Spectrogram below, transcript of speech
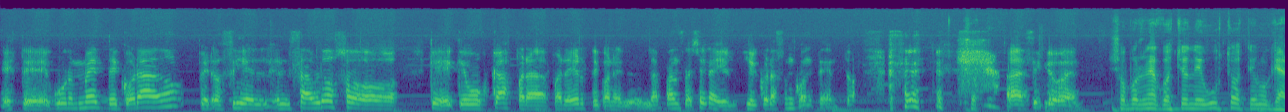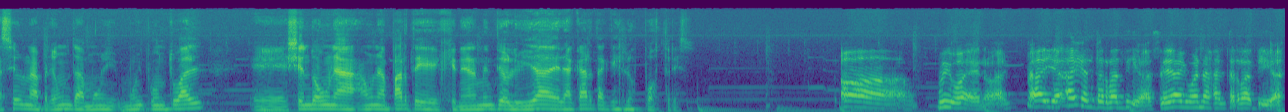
este, gourmet decorado, pero sí el sabroso que, que buscas para, para irte con el- la panza llena y el, y el corazón contento. Así que bueno. Yo por una cuestión de gustos tengo que hacer una pregunta muy, muy puntual, eh, yendo a una, a una parte generalmente olvidada de la carta, que es los postres. Ah, muy bueno. Hay, hay alternativas, ¿eh? hay buenas alternativas.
